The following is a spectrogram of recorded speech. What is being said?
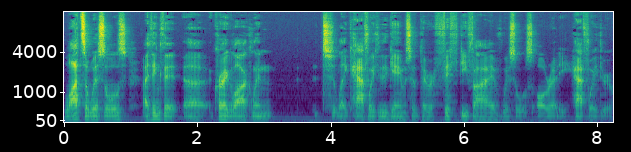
lots of whistles. I think that uh, Craig Laughlin, t- like halfway through the game, said there were 55 whistles already, halfway through.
